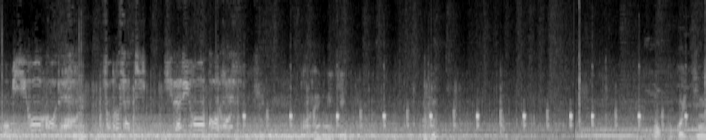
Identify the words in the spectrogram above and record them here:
向右方向です。その先左方向です。これ？右？おここ1日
